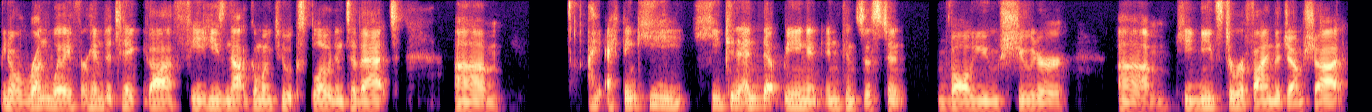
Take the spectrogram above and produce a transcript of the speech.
you know runway for him to take off he, he's not going to explode into that um I, I think he he can end up being an inconsistent volume shooter um he needs to refine the jump shot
